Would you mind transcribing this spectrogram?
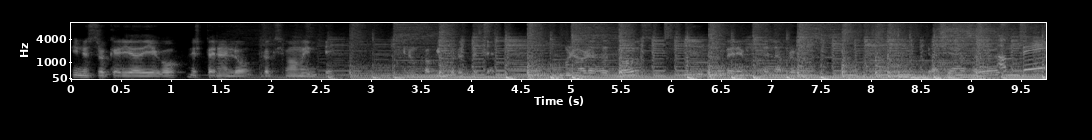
Y nuestro querido Diego, espérenlo próximamente en un capítulo especial. Un abrazo a todos y nos veremos en la próxima. Gracias.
